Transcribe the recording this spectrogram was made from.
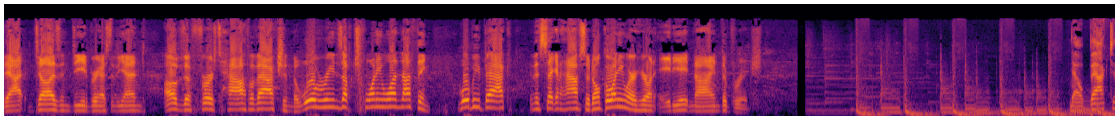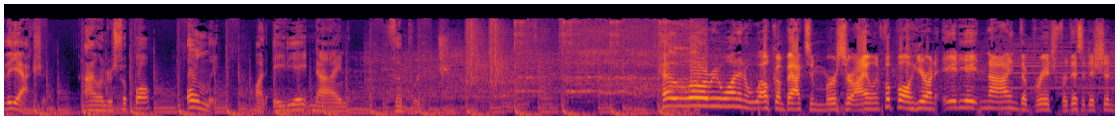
that does indeed bring us to the end of the first half of action. The Wolverines up 21 0. We'll be back in the second half, so don't go anywhere here on 88 9 The Bridge. Now back to the action. Islanders football only on 88.9 The Bridge. Hello, everyone, and welcome back to Mercer Island football here on 88.9 The Bridge for this edition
